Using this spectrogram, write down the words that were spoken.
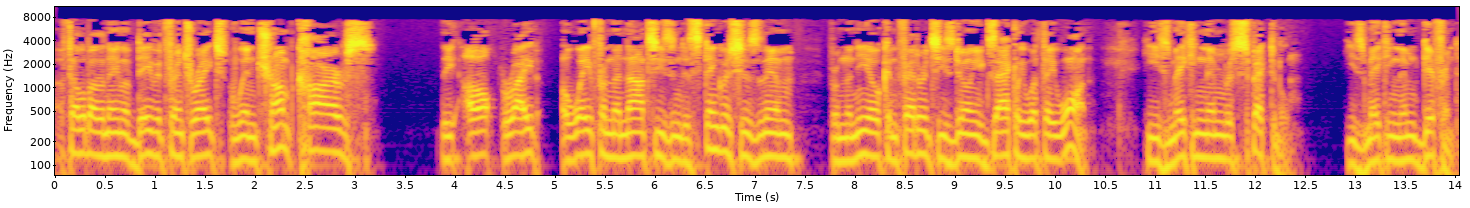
a fellow by the name of David French writes, when Trump carves the alt-right away from the Nazis and distinguishes them from the neo-Confederates, he's doing exactly what they want. He's making them respectable. He's making them different.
